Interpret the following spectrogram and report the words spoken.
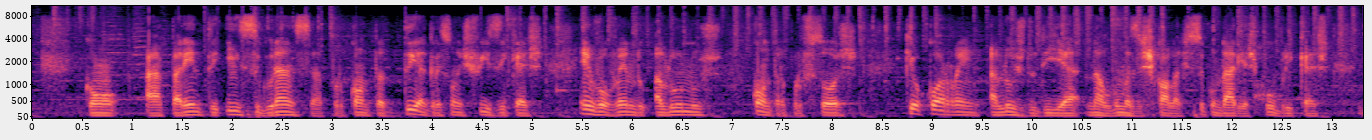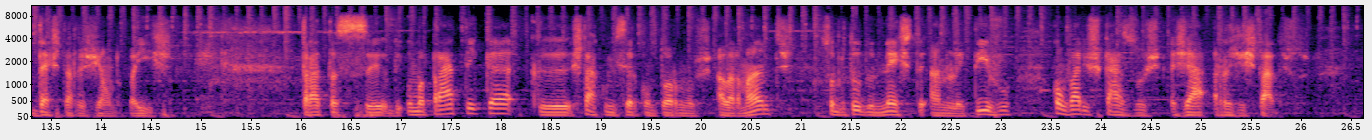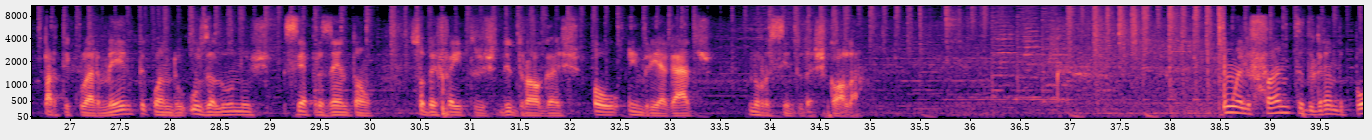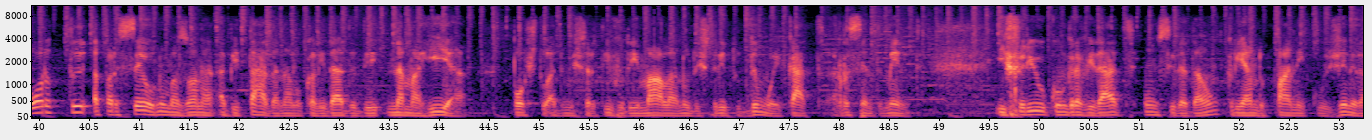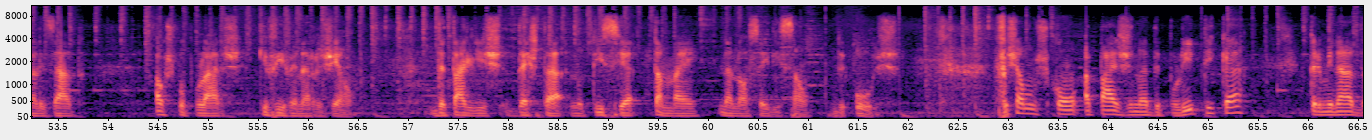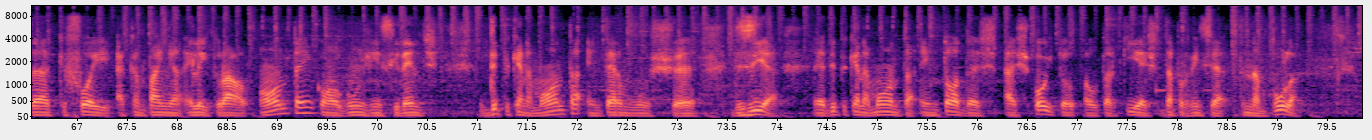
com a aparente insegurança por conta de agressões físicas envolvendo alunos contra professores que ocorrem à luz do dia em algumas escolas secundárias públicas desta região do país. Trata-se de uma prática que está a conhecer contornos alarmantes, sobretudo neste ano letivo, com vários casos já registados, particularmente quando os alunos se apresentam sob efeitos de drogas ou embriagados no recinto da escola. Um elefante de grande porte apareceu numa zona habitada na localidade de Namahia, posto administrativo de Imala, no distrito de Moicate, recentemente e feriu com gravidade um cidadão, criando pânico generalizado aos populares que vivem na região. Detalhes desta notícia também na nossa edição de hoje. Fechamos com a página de política, terminada que foi a campanha eleitoral ontem, com alguns incidentes de pequena monta, em termos, eh, dizia, eh, de pequena monta em todas as oito autarquias da província de Nampula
